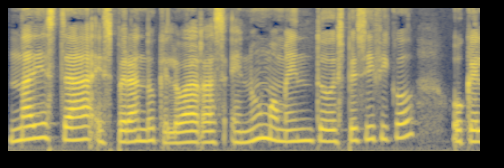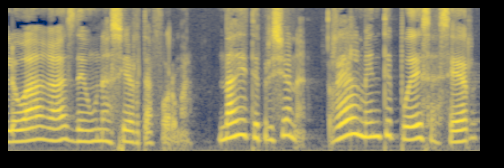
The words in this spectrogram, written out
Nadie está esperando que lo hagas en un momento específico o que lo hagas de una cierta forma. Nadie te presiona. realmente puedes hacer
